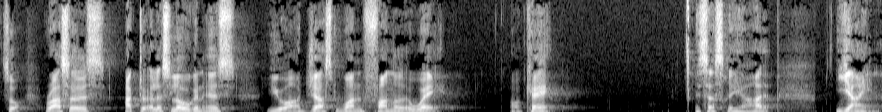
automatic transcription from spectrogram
So, Russells aktueller Slogan ist, you are just one funnel away. Okay. Ist das real? Jein.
